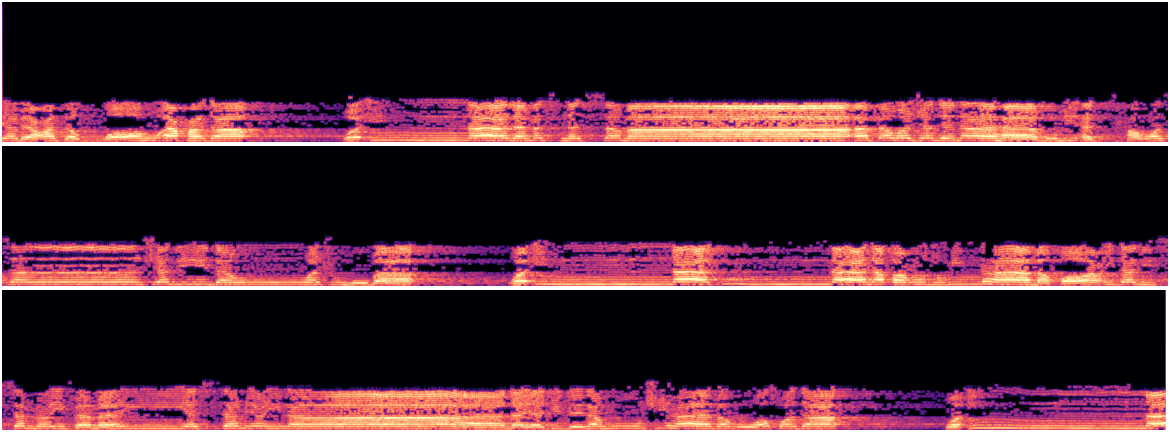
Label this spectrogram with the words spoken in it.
يبعث الله أحدا وإن كنا لمسنا السماء فوجدناها ملئت حرسا شديدا وشهبا وإنا كنا نقعد منها مقاعد للسمع فمن يستمع لأن يجد له شهابا رَّصَدًا وإنا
